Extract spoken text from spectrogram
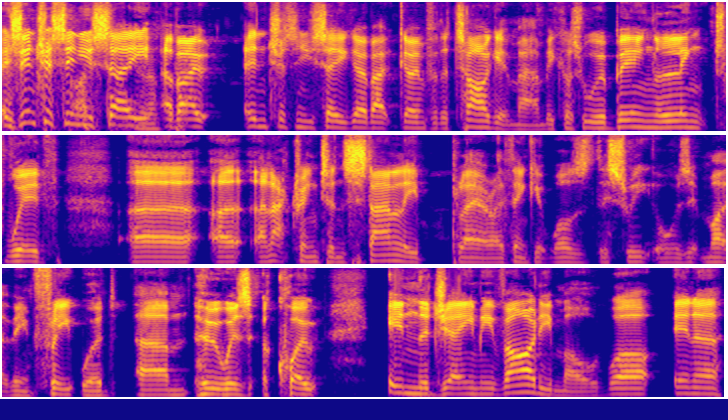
It's interesting you say yeah. about interesting you say you go about going for the target man because we were being linked with uh, a, an Accrington Stanley player, I think it was this week, or was it might have been Fleetwood, um, who was a quote in the Jamie Vardy mold. Well, in a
